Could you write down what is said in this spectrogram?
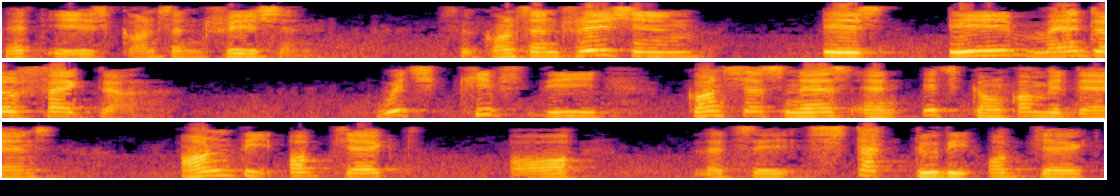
that is concentration. So concentration is a mental factor which keeps the consciousness and its concomitants on the object or let's say stuck to the object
